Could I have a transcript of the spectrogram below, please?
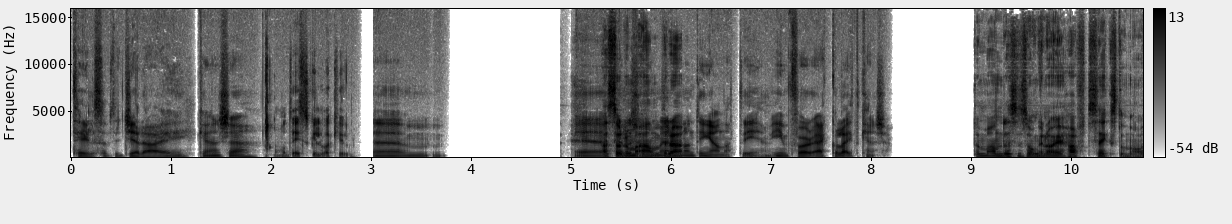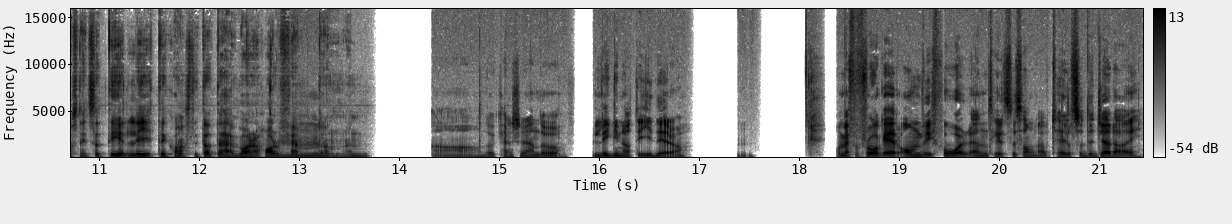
Tales of the Jedi kanske. ja, det skulle vara kul. Um, eh, Alltså, eller de andra- någonting annat i- inför Acolyte kanske. De andra säsongerna har ju haft 16 avsnitt, så det är lite konstigt att det här bara har Mm. 15. Men Ja, då kanske det ändå ligger något i det då. Om jag får fråga er, om vi får en till säsong av Tales of the Jedi,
